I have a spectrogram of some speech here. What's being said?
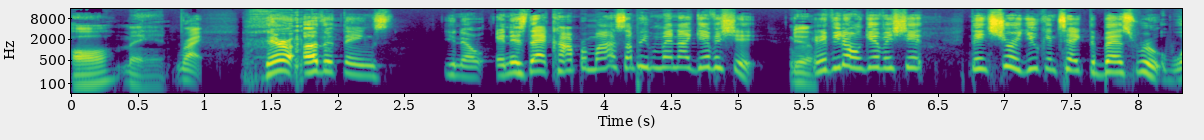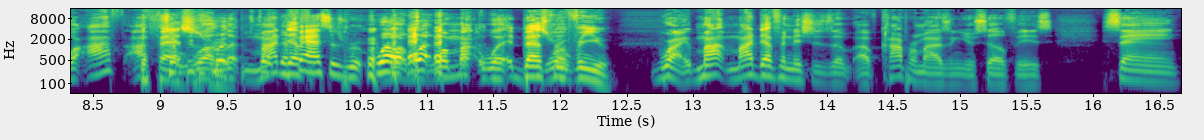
Oh man, Right. There are other things, you know, and is that compromise? Some people may not give a shit. Yeah. And if you don't give a shit, then sure you can take the best route. Well, I, I The fastest well, route. my the def- fastest route. Well, what, well, my, what, best well, route for you. Right. My my definitions of, of compromising yourself is saying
